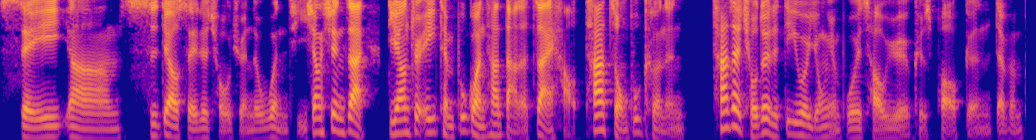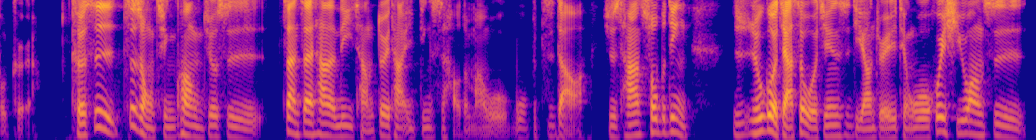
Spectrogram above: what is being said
谁啊吃掉谁的球权的问题。像现在 DeAndre Ayton，不管他打的再好，他总不可能他在球队的地位永远不会超越 Chris Paul 跟 Devin Booker 啊。可是这种情况就是站在他的立场，对他一定是好的吗？我我不知道啊，就是他说不定。如果假设我今天是 DeAndre Ayton，我会希望是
